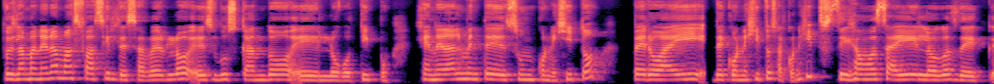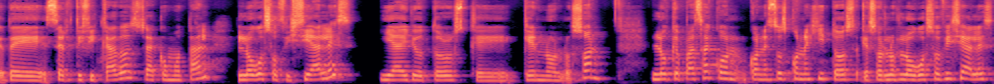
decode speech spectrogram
Pues la manera más fácil de saberlo es buscando el logotipo. Generalmente es un conejito pero hay de conejitos a conejitos, digamos, hay logos de, de certificados ya como tal, logos oficiales y hay otros que, que no lo son. Lo que pasa con, con, estos conejitos, que son los logos oficiales,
